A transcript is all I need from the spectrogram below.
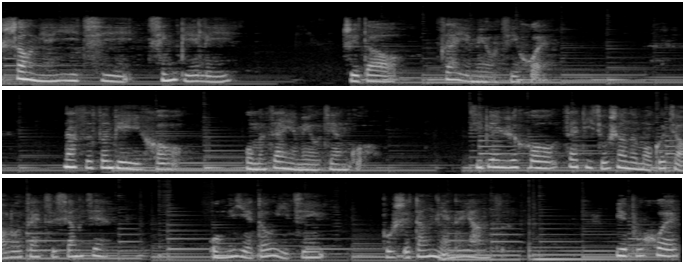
少年意气情别离，直到再也没有机会。那次分别以后，我们再也没有见过。即便日后在地球上的某个角落再次相见，我们也都已经不是当年的样子，也不会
